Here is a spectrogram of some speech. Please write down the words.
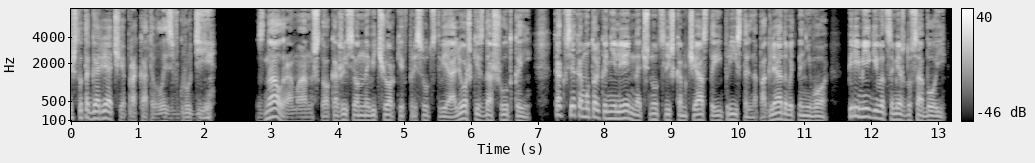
и что-то горячее прокатывалось в груди. Знал Роман, что, окажись он на вечерке в присутствии Алешки с Дашуткой, как все, кому только не лень, начнут слишком часто и пристально поглядывать на него, перемигиваться между собой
